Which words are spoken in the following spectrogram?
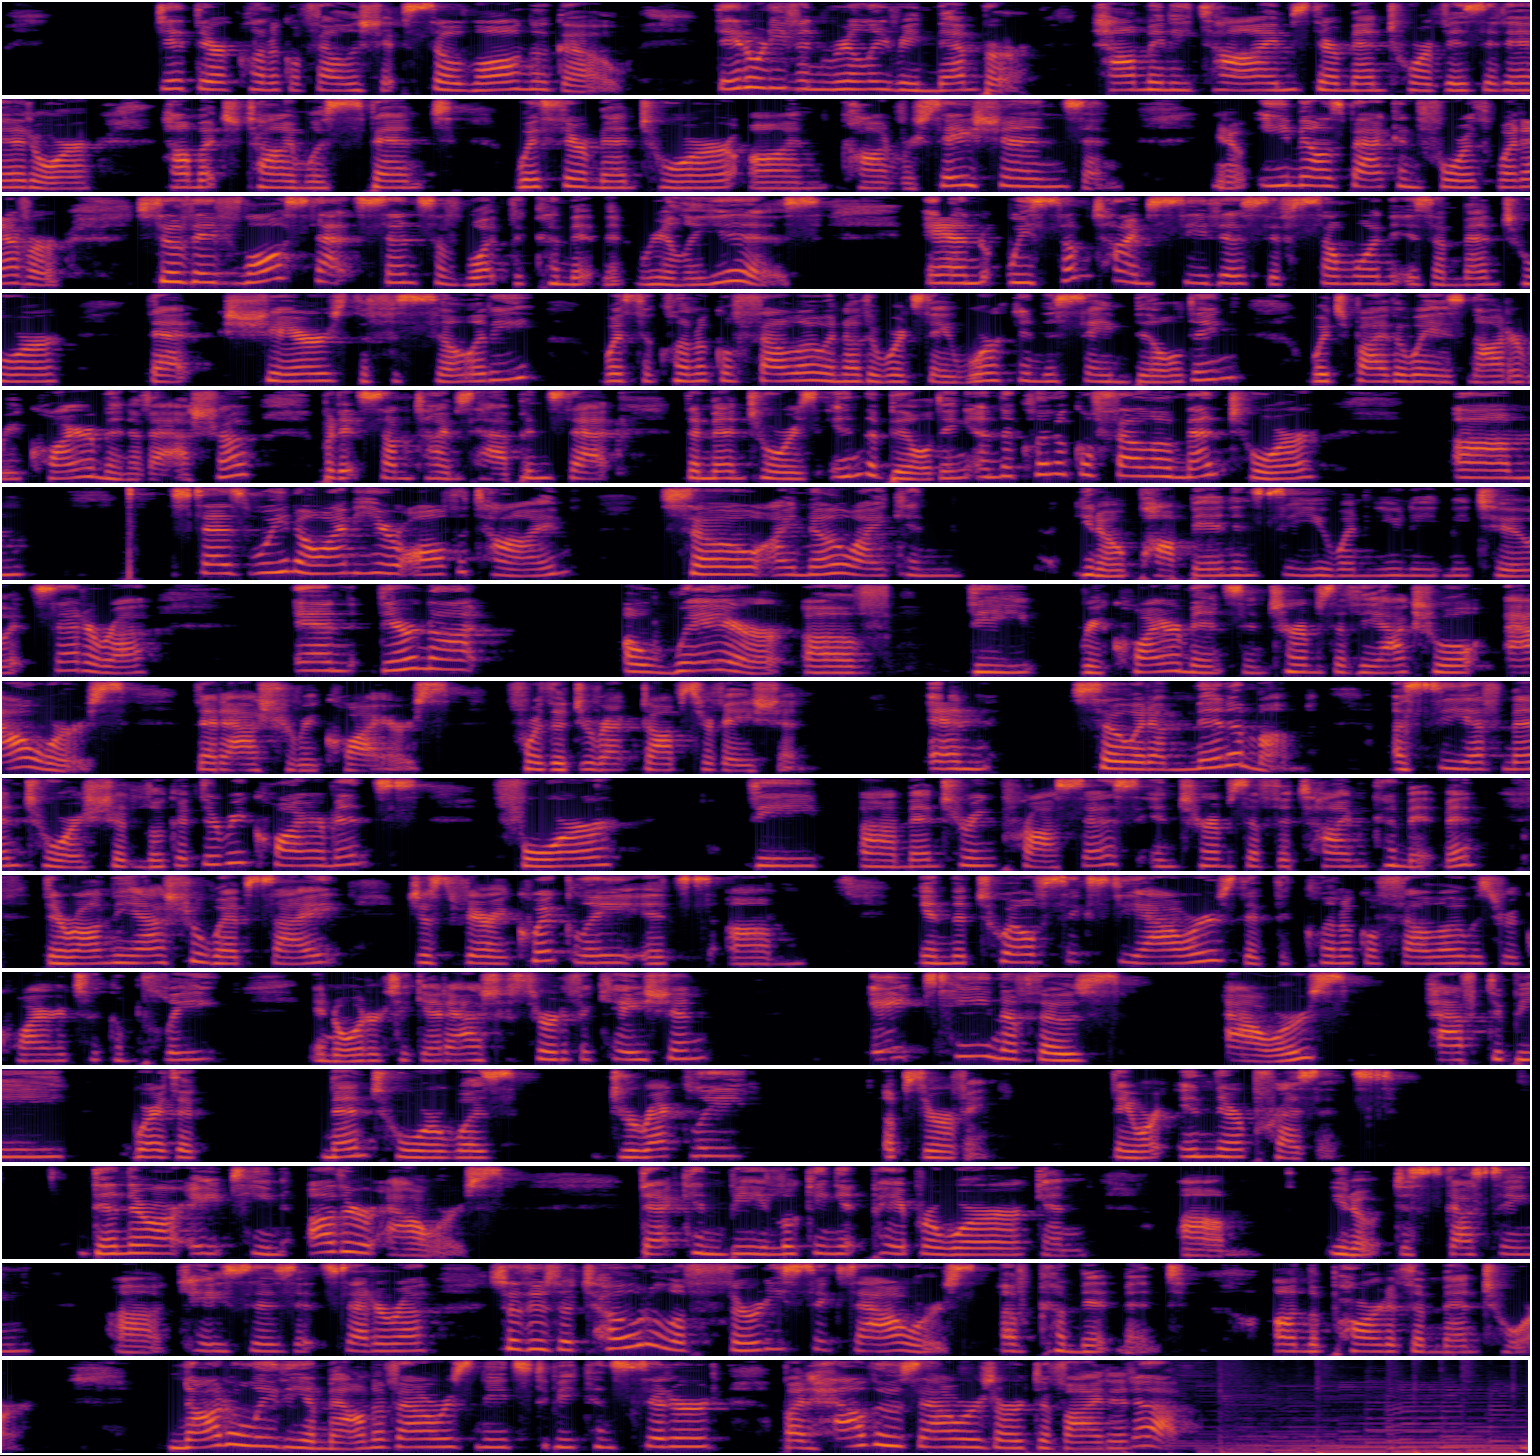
did their clinical fellowship so long ago, they don't even really remember how many times their mentor visited or how much time was spent with their mentor on conversations and you know emails back and forth whatever. So they've lost that sense of what the commitment really is. And we sometimes see this if someone is a mentor that shares the facility with the clinical fellow. In other words, they work in the same building, which, by the way, is not a requirement of ASHA, but it sometimes happens that the mentor is in the building and the clinical fellow mentor um, says, Well, you know, I'm here all the time, so I know I can, you know, pop in and see you when you need me to, etc. And they're not aware of the requirements in terms of the actual hours that ASHA requires for the direct observation. And so, at a minimum, a CF mentor should look at the requirements for the uh, mentoring process in terms of the time commitment. They're on the ASHA website. Just very quickly, it's um, in the 1260 hours that the clinical fellow is required to complete in order to get ASHA certification. 18 of those hours have to be where the mentor was directly observing. They were in their presence. Then there are 18 other hours that can be looking at paperwork and, um, you know, discussing uh, cases, etc. So there's a total of 36 hours of commitment on the part of the mentor. Not only the amount of hours needs to be considered, but how those hours are divided up.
